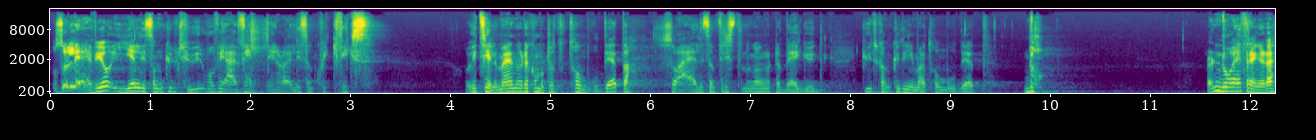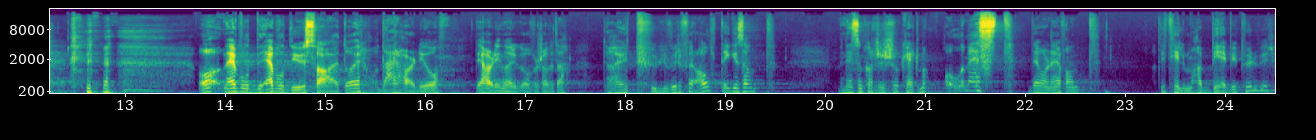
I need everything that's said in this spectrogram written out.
Og så lever vi jo i en litt sånn kultur hvor vi er veldig glad i litt sånn quick fix. Og vi til og med Når det kommer til tålmodighet, da, så er jeg litt sånn frista noen ganger til å be Gud Gud, kan ikke du gi meg tålmodighet nå? Det er nå jeg trenger det. og jeg bodde, jeg, bodde, i USA et år, og der har de jo Det har de i Norge òg, for så vidt. da. Du har jo et pulver for alt. ikke sant? Men det som kanskje sjokkerte meg aller mest, det var når jeg fant at de til og med har babypulver.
